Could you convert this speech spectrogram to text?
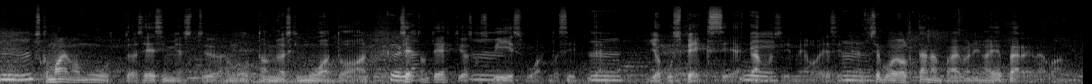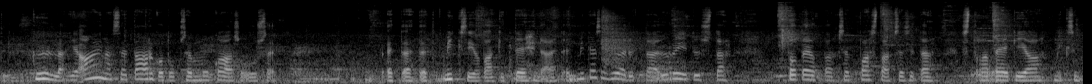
mm-hmm. koska maailma muuttuu ja se esimiestyöhön muuttaa myöskin muotoaan. Kyllä. Se, että on tehty joskus mm. viisi vuotta sitten mm. joku speksi, että niin. tämmöisiä meillä on esimies. Mm. Se voi olla tänä päivänä ihan epärelevantti. Kyllä, ja aina se tarkoituksenmukaisuus, että että, että, että miksi jotakin tehdään, että, että miten se hyödyttää yritystä, toteuttaako se, vastaako se sitä strategiaa miksi,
